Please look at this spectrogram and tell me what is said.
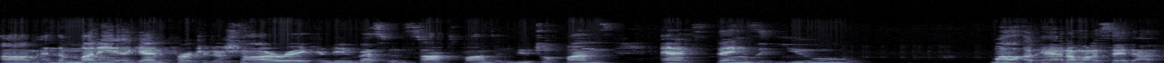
Um, and the money, again, for a traditional IRA can be invested in stocks, bonds, and mutual funds. And it's things that you, well, okay, I don't want to say that,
